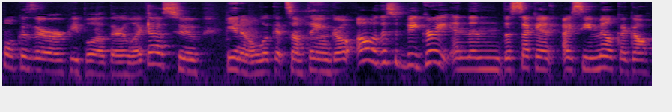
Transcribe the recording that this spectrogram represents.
Well, because there are people out there like us who, you know, look at something and go, "Oh, this would be great," and then the second I see milk, I go,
